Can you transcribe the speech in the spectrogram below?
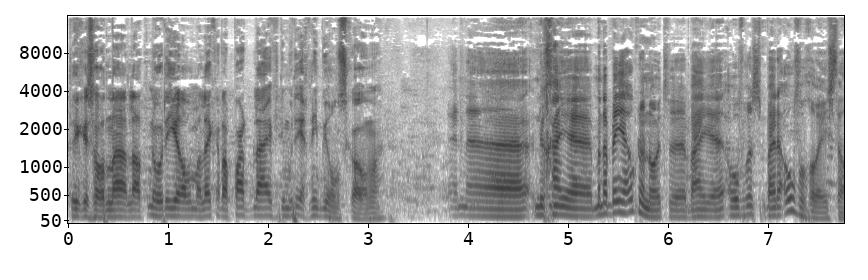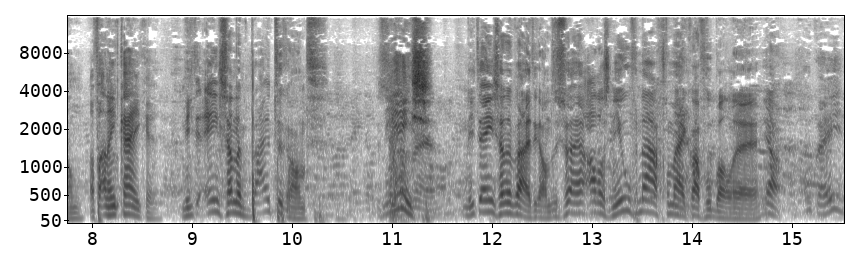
denk ik zo, nou, laat Noord-Ierland maar lekker apart blijven. Die moet echt niet bij ons komen. En uh, nu ga je, maar dan ben je ook nog nooit uh, bij, uh, overigens bij de Oval geweest dan? Of alleen kijken? Niet eens aan de buitenkant. Dus niet eens? niet eens aan de buitenkant. Dus alles nieuw vandaag voor mij qua voetbal. ja. Oké.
